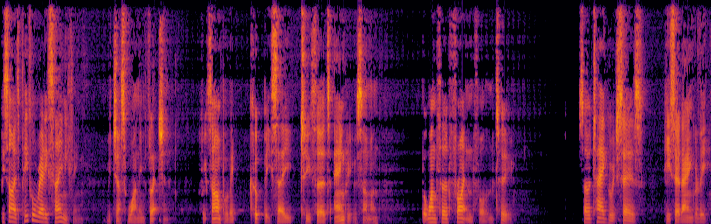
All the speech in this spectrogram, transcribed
Besides, people rarely say anything with just one inflection. For example, they could be, say, two thirds angry with someone, but one third frightened for them too. So a tag which says, he said angrily,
